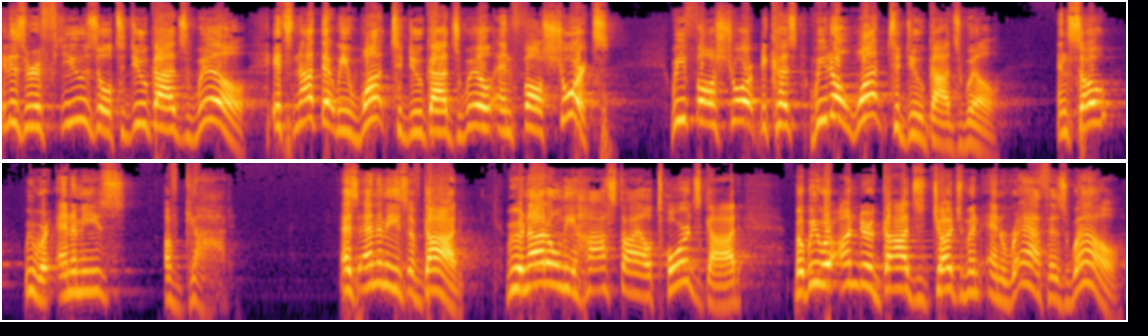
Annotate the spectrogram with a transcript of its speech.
It is a refusal to do God's will. It's not that we want to do God's will and fall short. We fall short because we don't want to do God's will. And so we were enemies of God. As enemies of God, we were not only hostile towards God, but we were under God's judgment and wrath as well.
